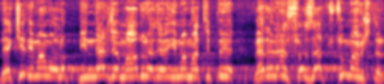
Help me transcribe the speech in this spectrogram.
Vekil imam olup binlerce mağdur edilen imam hatipli verilen sözler tutulmamıştır.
